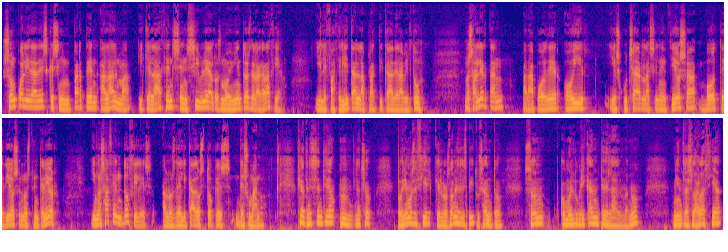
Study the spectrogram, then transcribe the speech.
son cualidades que se imparten al alma y que la hacen sensible a los movimientos de la gracia y le facilitan la práctica de la virtud. Nos alertan para poder oír y escuchar la silenciosa voz de Dios en nuestro interior y nos hacen dóciles a los delicados toques de su mano. Fíjate, en ese sentido, Nacho, podríamos decir que los dones del Espíritu Santo son como el lubricante del alma, ¿no? Mientras la gracia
